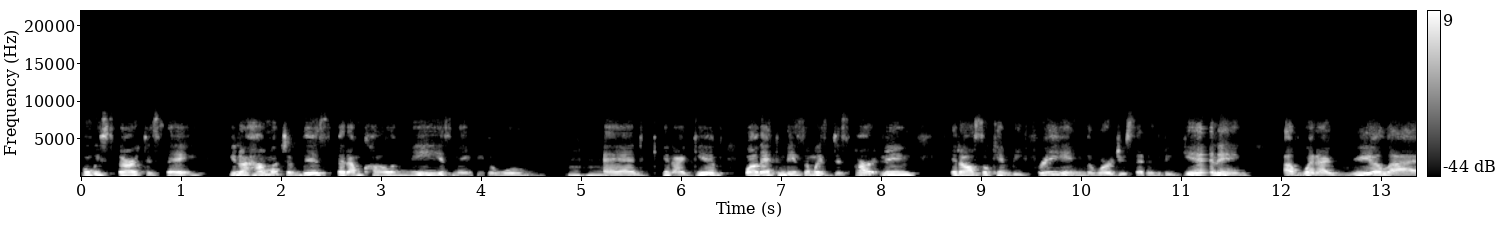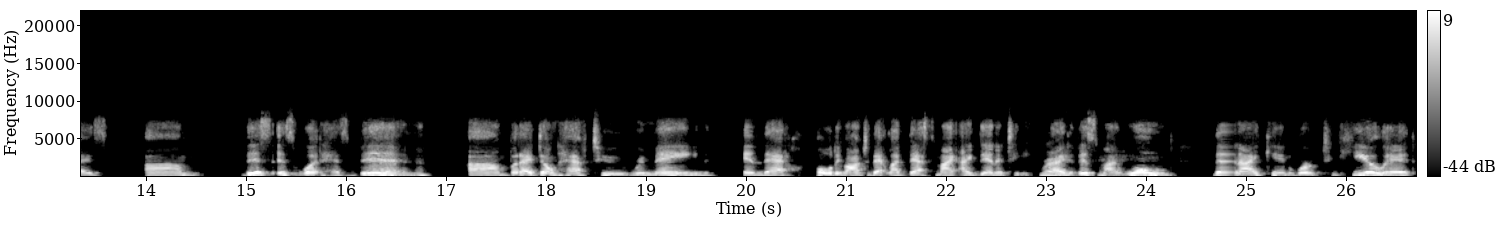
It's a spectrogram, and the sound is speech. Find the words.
when we start to say you know how much of this that i'm calling me is maybe the wound mm-hmm. and can I give, while that can be in some ways disheartening, it also can be freeing. The word you said in the beginning of when I realize um, this is what has been, um, but I don't have to remain in that, holding on to that like that's my identity, right? Right. If it's my wound, then I can work to heal it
